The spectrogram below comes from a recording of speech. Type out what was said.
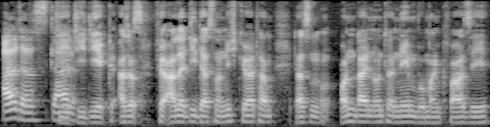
Alter, das ist geil. Die, die, die, also für alle, die das noch nicht gehört haben, das ist ein Online-Unternehmen, wo man quasi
